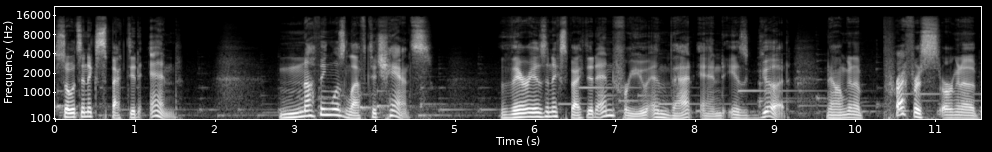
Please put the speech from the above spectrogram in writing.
So it's an expected end. Nothing was left to chance. There is an expected end for you, and that end is good. Now, I'm going to preface or I'm going to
